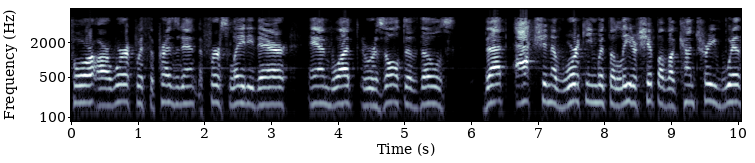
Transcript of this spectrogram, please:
for our work with the president, the first lady there, and what the result of those, that action of working with the leadership of a country with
